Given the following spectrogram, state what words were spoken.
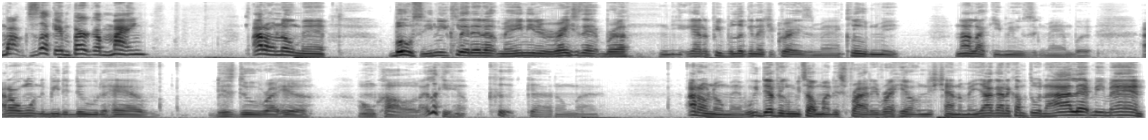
Mark Zuckerberg, man. I don't know, man. Boosie, you need to clear that up, man. You need to erase that, bruh. You got the people looking at you crazy, man, including me. Not like your music, man, but I don't want to be the dude to have this dude right here on call. Like, look at him. Good God Almighty. I don't know, man. We definitely gonna be talking about this Friday right here on this channel, man. Y'all gotta come through and holler at me, man.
